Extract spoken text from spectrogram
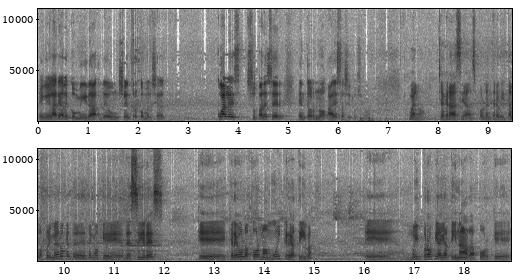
en el área de comida de un centro comercial? ¿Cuál es su parecer en torno a esa situación? Bueno, muchas gracias por la entrevista. Lo primero que te tengo que decir es que creo la forma muy creativa, eh, muy propia y atinada, porque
